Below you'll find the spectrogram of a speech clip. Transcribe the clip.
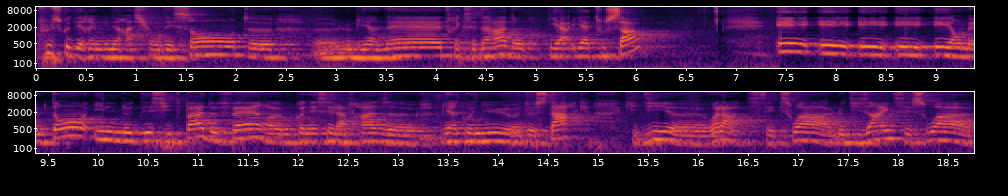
plus que des rémunérations décentes, le bien-être, etc. Donc il y a, tout ça. Et, et, et, en même temps, il ne décide pas de faire, euh, vous connaissez la phrase euh, bien connue euh, de Stark, qui dit, voilà, c'est soit le design, c'est soit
